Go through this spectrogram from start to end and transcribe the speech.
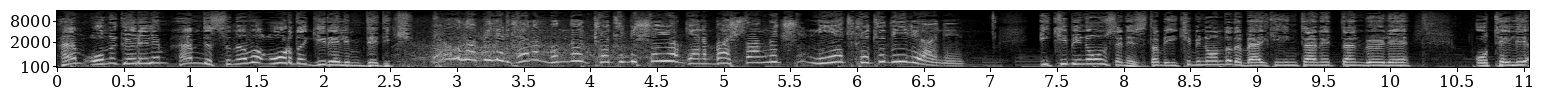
hem onu görelim hem de sınava orada girelim dedik. E olabilir canım bunda kötü bir şey yok yani başlangıç niyet kötü değil yani. 2010 senesi tabii 2010'da da belki internetten böyle oteli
